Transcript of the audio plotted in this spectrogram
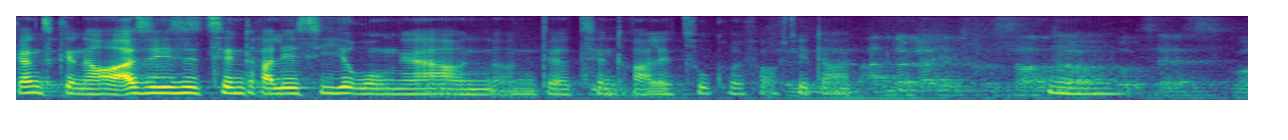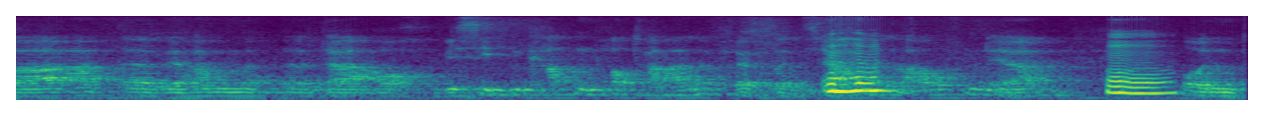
Ganz genau, also diese Zentralisierung ja, und, und, der zentrale Zugriff auf die Daten. Ein anderer interessanter mhm. Prozess war, äh, wir haben äh, da auch Visitenkartenportale für Konzerne mhm. laufen. Ja. Mhm. Und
